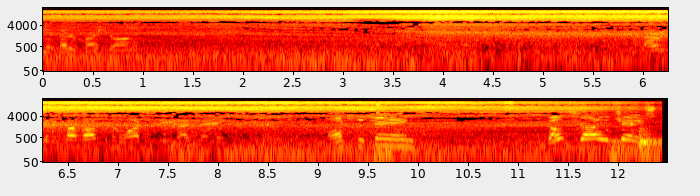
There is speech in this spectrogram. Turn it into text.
get better pressure on it. Are we going to come up and watch the uh, chain? Watch the chain. Don't straddle the chain.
